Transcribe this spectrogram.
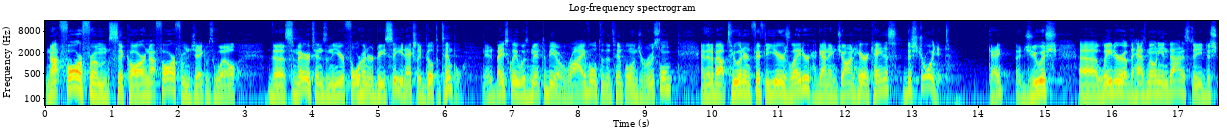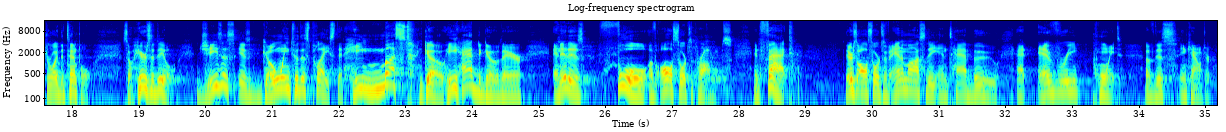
Not far from Sychar, not far from Jacob's well, the Samaritans in the year 400 BC had actually built a temple. It basically was meant to be a rival to the temple in Jerusalem. And then about 250 years later, a guy named John Hyrcanus destroyed it. Okay? A Jewish uh, leader of the Hasmonean dynasty destroyed the temple. So here's the deal Jesus is going to this place that he must go. He had to go there, and it is full of all sorts of problems. In fact, there's all sorts of animosity and taboo at every point of this encounter.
